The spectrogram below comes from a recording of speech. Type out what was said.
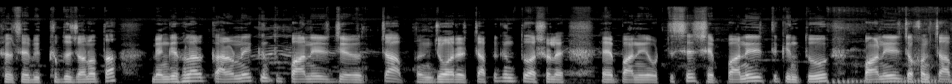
ফেলছে বিক্ষুব্ধ জনতা। ভেঙে ফেলার কারণে কিন্তু পানির যে চাপ, জোয়ারের চাপে কিন্তু আসলে পানি উঠতেছে। সে পানিতে কিন্তু, পানির যখন চাপ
